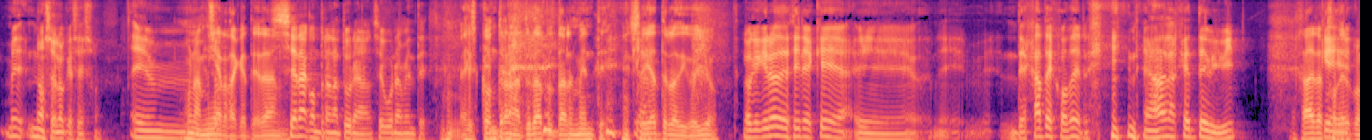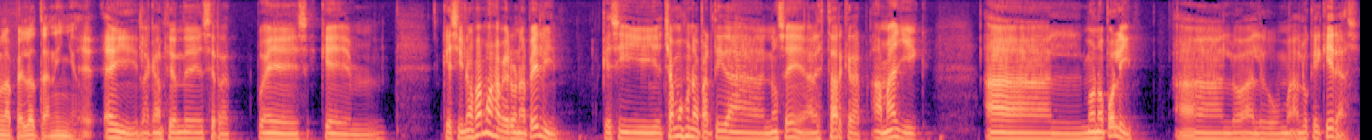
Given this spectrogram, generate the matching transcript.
No sé lo que es eso. Em, Una mierda que te dan. Será contra natura, seguramente. Es contra natura totalmente. Eso ya te lo digo yo. Lo que quiero decir es que eh, dejad de joder dejad a la gente vivir. Dejad de joder con la pelota, niño. Eh, ey, la canción de Serrat. Pues que, que si nos vamos a ver una peli, que si echamos una partida, no sé, al StarCraft, a Magic, al Monopoly, a lo, a lo que quieras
